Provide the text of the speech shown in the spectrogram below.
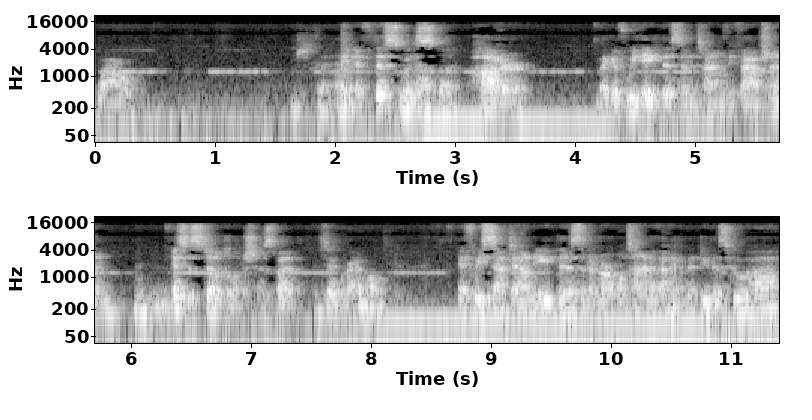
Wow. I'm just gonna I mean, if this was hotter, like if we ate this in a timely fashion, the- Mhm. this is still delicious. But It's incredible. if we sat down to eat this at a normal time without having to do this hoo ha,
